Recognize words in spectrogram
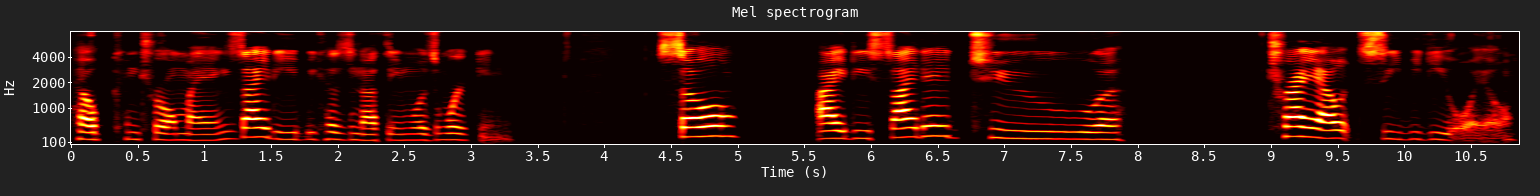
help control my anxiety because nothing was working. So I decided to try out CBD oil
